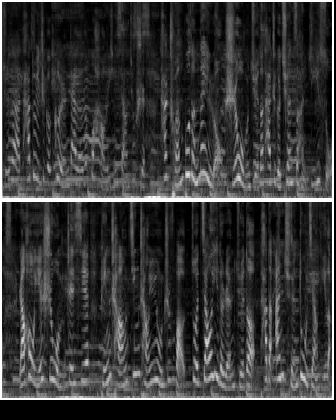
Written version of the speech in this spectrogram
我觉得它对这个个人带来的不好的影响，就是它传播的内容使我们觉得它这个圈子很低俗，然后也使我们这些平常经常运用支付宝做交易的人觉得它的安全度降低了，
